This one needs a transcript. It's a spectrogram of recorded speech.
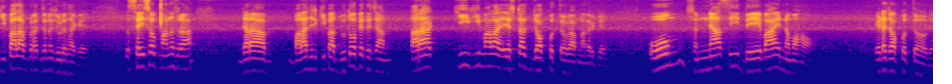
কৃপা লাভ করার জন্য জুড়ে থাকে। তো সেই সব মানুষরা, যারা বালাজির কৃপা দ্রুত পেতে চান, তারা কি কি মালা এক্সট্রা জপ করতে হবে আপনাদেরকে? ওম সন্ন্যাসী দেবায় নমঃ। এটা জপ করতে হবে।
